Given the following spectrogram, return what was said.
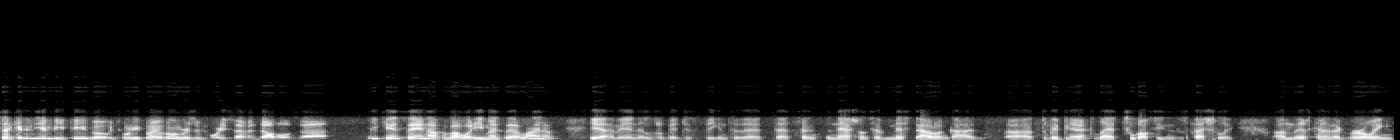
second in the MVP vote with 25 homers and 47 doubles. Uh, you can't say enough about what he meant to that lineup. Yeah, I mean, a little bit just speaking to that that sense, the Nationals have missed out on guys. Uh, the maybe yeah. the last two off seasons, especially. Um, there's kind of that growing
